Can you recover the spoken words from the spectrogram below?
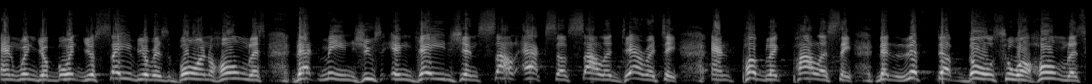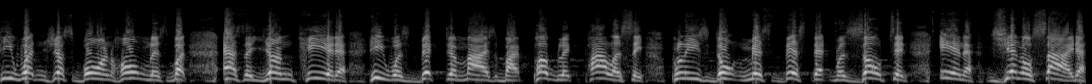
And when, you, when your Savior is born homeless, that means you engage in sol- acts of solidarity and public policy that lift up those who are homeless. He wasn't just born homeless, but as a young kid, he was victimized by public policy. Please don't miss this that resulted in genocide.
